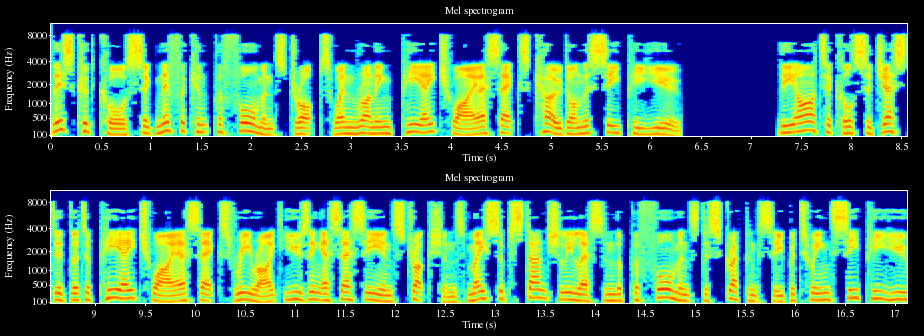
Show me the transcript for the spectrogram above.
This could cause significant performance drops when running PHYSX code on the CPU. The article suggested that a PHYSX rewrite using SSE instructions may substantially lessen the performance discrepancy between CPU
